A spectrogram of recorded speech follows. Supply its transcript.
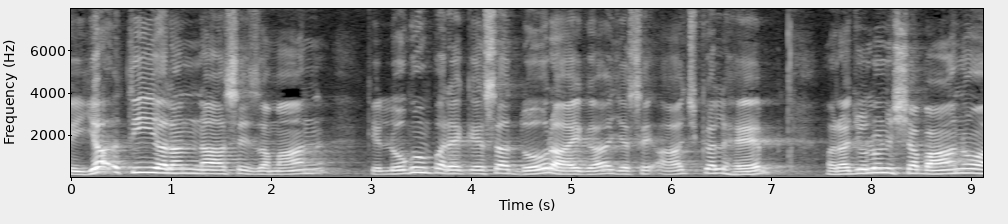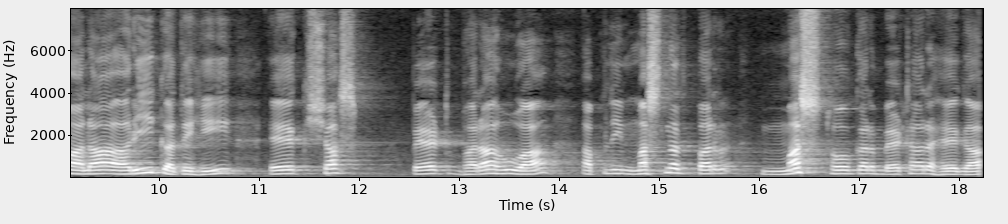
कि यती अलन्ना से ज़मान के लोगों पर एक ऐसा दौर आएगा जैसे आजकल है। रजुल शबान अला अरीकत ही एक शख्स पेट भरा हुआ अपनी मसनत पर मस्त होकर बैठा रहेगा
